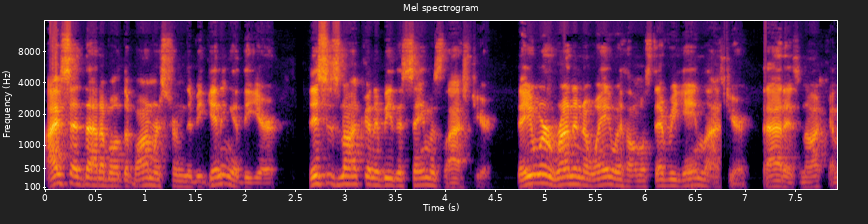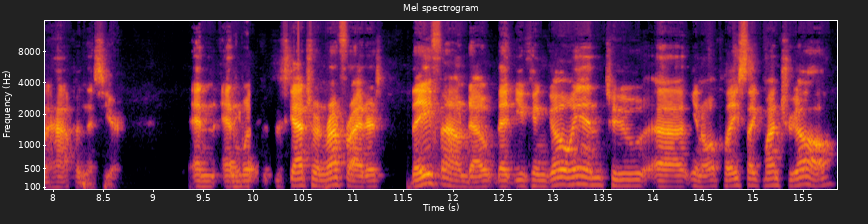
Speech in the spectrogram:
I've said that about the Bombers from the beginning of the year. This is not going to be the same as last year. They were running away with almost every game last year. That is not going to happen this year. And and with the Saskatchewan Rough Riders, they found out that you can go into uh, you know a place like Montreal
